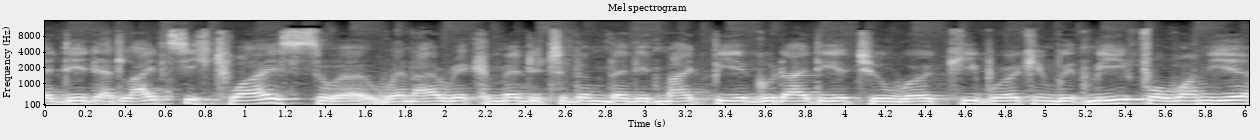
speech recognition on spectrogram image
I did at Leipzig twice uh, when I recommended to them that it might be a good idea to work, keep working with me for one year.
